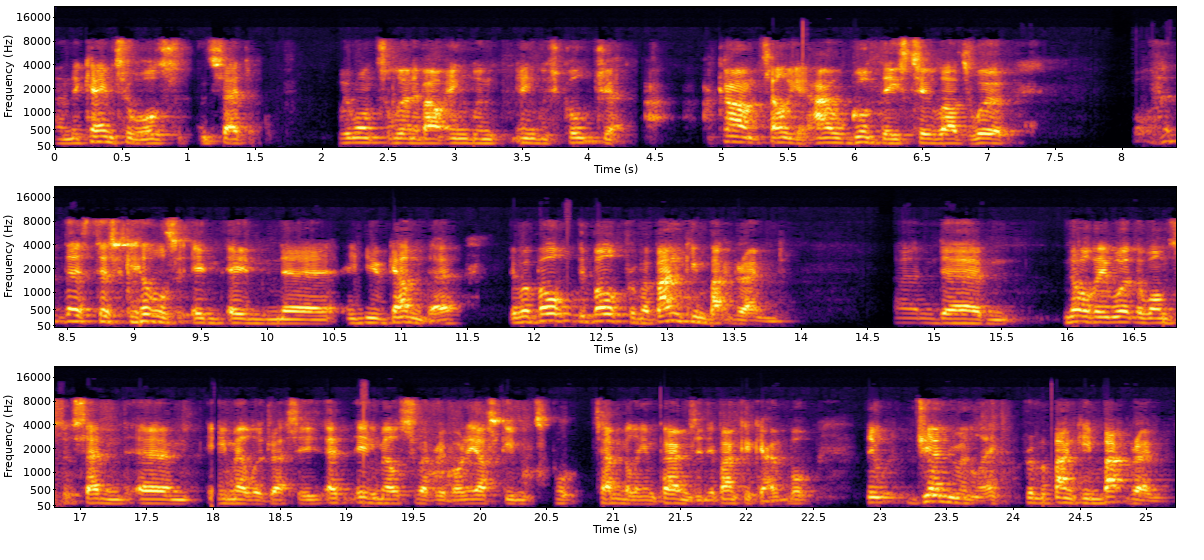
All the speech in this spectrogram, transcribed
and they came to us and said, We want to learn about England, English culture. I can't tell you how good these two lads were. Their, their skills in in uh, in Uganda, they were both they both from a banking background, and um, no, they weren't the ones that send um, email addresses, uh, emails to everybody asking to put 10 million pounds in your bank account, but they were genuinely from a banking background.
